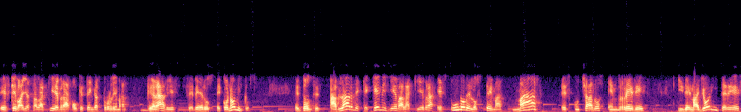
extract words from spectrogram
es que vayas a la quiebra o que tengas problemas graves, severos, económicos. Entonces, hablar de que qué me lleva a la quiebra es uno de los temas más escuchados en redes y de mayor interés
